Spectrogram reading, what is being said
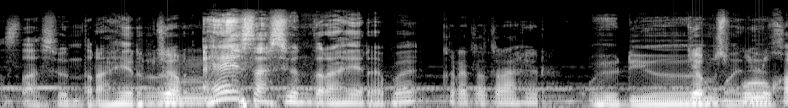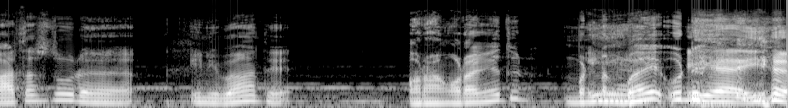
stasiun terakhir. Jam- eh stasiun terakhir apa? Kereta terakhir Wih dia Jam 10 ke atas tuh udah Ini banget ya Orang-orangnya tuh meneng Iya, baik udah. Iya iya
